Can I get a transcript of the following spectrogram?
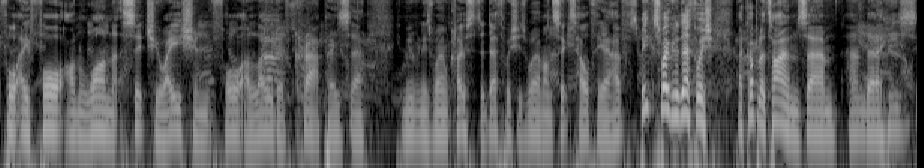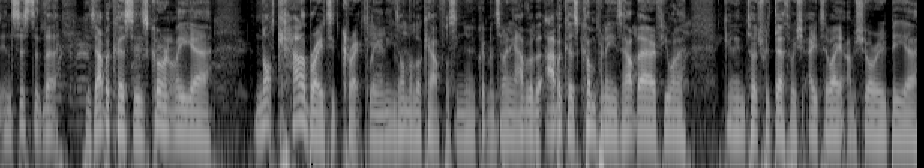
for a four on one situation for a load of crap as uh, moving his worm closer to Deathwish's worm on six health here. I've speak, spoken to Deathwish a couple of times, um, and uh, he's insisted that his abacus is currently uh, not calibrated correctly, and he's on the lookout for some new equipment. So any ab abacus companies out there, if you want to get in touch with Deathwish 828, I'm sure he'd be uh,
